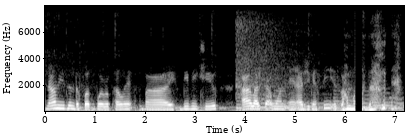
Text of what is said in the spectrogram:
Now I'm using the Fuckboy Repellent by BBQ. I like that one and as you can see it's almost done.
